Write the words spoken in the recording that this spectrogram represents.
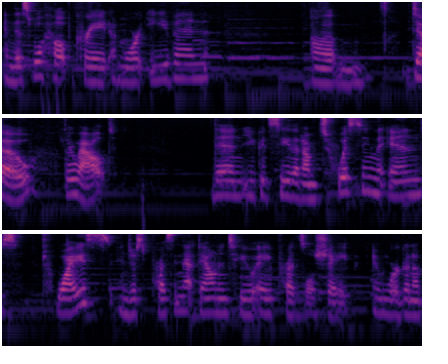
And this will help create a more even um, dough throughout. Then you can see that I'm twisting the ends twice and just pressing that down into a pretzel shape. And we're gonna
